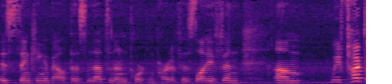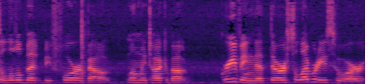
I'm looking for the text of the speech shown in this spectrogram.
is thinking about this, and that's an important part of his life. And um, we've talked a little bit before about when we talk about grieving that there are celebrities who are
